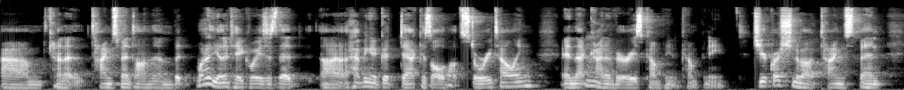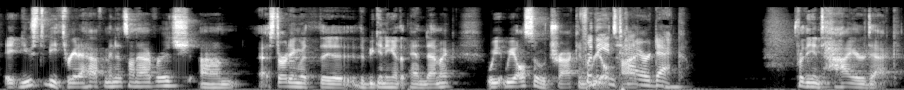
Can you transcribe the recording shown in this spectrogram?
um, kind of time spent on them. But one of the other takeaways is that uh, having a good deck is all about storytelling, and that mm. kind of varies company to company. To your question about time spent, it used to be three and a half minutes on average. Um, starting with the the beginning of the pandemic, we we also track in for the entire time, deck. For the entire deck,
